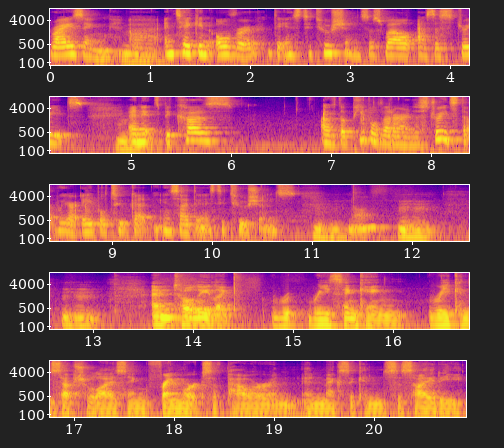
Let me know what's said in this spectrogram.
rising mm. and taking over the institutions as well as the streets. Mm. And it's because of the people that are in the streets that we are able to get inside the institutions. Mm-hmm. No. Mm-hmm. Mm-hmm. And totally like re- rethinking, reconceptualizing frameworks of power in, in Mexican society.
